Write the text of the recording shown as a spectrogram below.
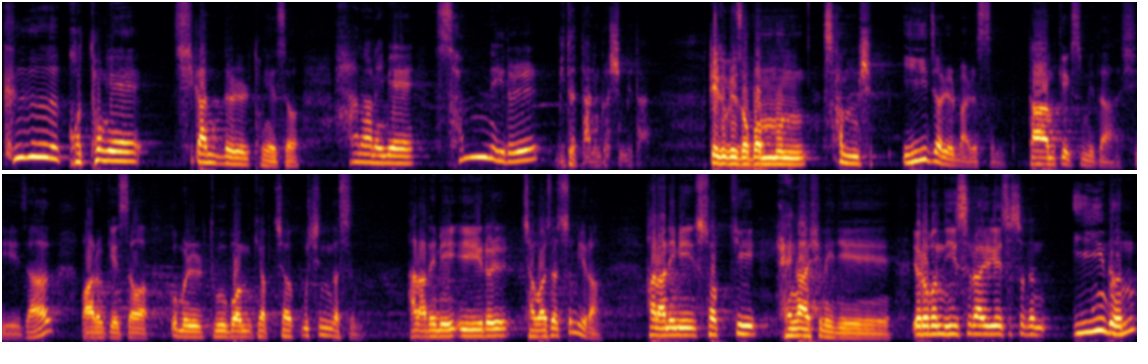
그 고통의 시간들을 통해서 하나님의 섭리를 믿었다는 것입니다. 계속해서 본문 32절 말씀 다 함께 읽습니다. 시작. 바로께서 꿈을 두 번 겹쳐 꾸신 것은 하나님이 이 일을 정하셨습니다. 하나님이 속히 행하시느니 여러분 이스라엘에 있어서는 이는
